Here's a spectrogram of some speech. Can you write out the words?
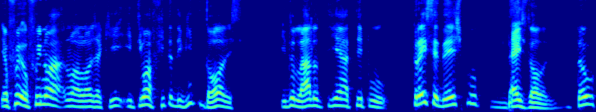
eu fui, eu fui numa, numa loja aqui e tinha uma fita de 20 dólares, e do lado tinha, tipo, três CDs por 10 dólares. Então,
